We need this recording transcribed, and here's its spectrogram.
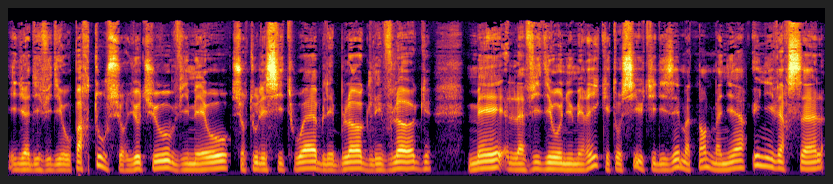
Il y a des vidéos partout, sur YouTube, Vimeo, sur tous les sites web, les blogs, les vlogs, mais la vidéo numérique est aussi utilisée maintenant de manière universelle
